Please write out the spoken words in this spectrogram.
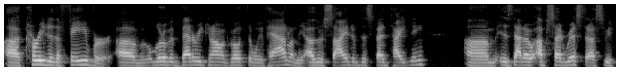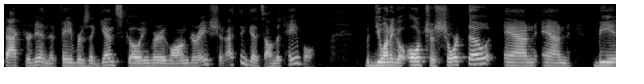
uh, curry to the favor of a little bit better economic growth than we've had on the other side of this Fed tightening? um, is that an upside risk that has to be factored in that favors against going very long duration? I think that's on the table. But do you want to go ultra short though, and and be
